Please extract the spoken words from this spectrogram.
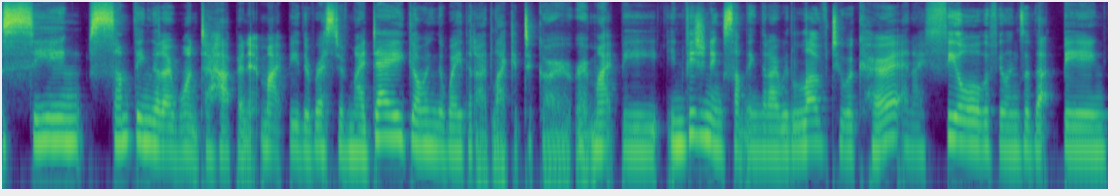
seeing something that I want to happen. It might be the rest of my day going the way that I'd like it to go, or it might be envisioning something that I would love to occur. And I feel all the feelings of that being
